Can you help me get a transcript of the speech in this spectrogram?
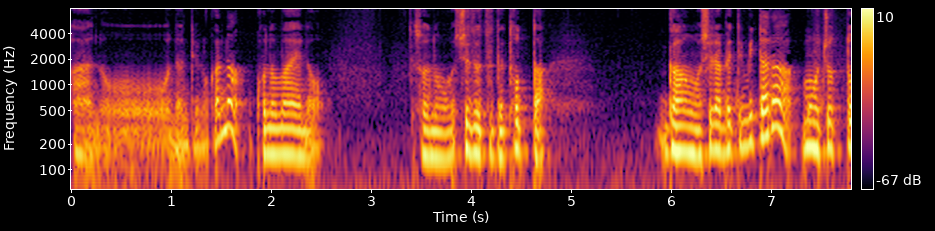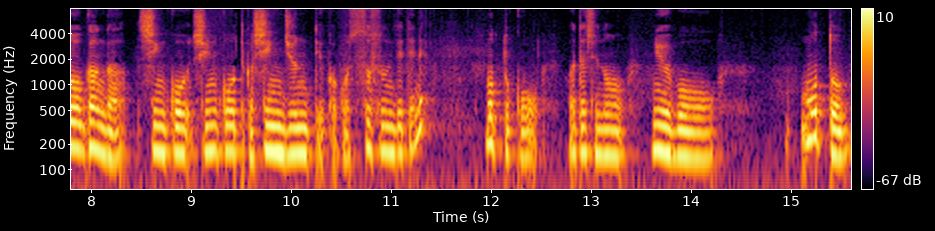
あの何て言うのかなこの前のその手術で取ったがんを調べてみたらもうちょっとがんが進行進行っていうか浸潤っていうかこう進んでてね。もっとこう私の乳房をもっと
